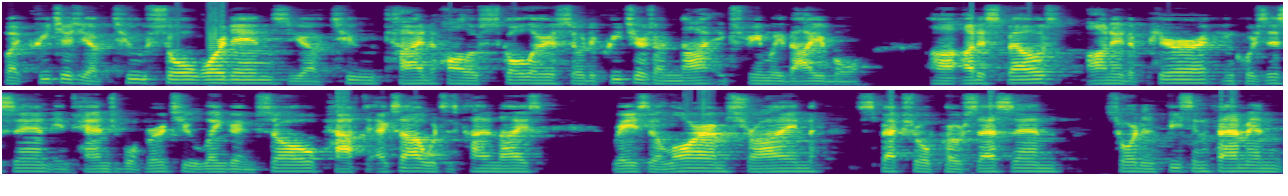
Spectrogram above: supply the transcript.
But creatures, you have two Soul Wardens, you have two Tidehollow Scullers, so the creatures are not extremely valuable. Uh, other spells, Honor the Pure, Inquisition, Intangible Virtue, Lingering Soul, Path to Exile, which is kind of nice, Raise the Alarm, Shrine, Spectral Procession, Sword and Feast and Famine,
